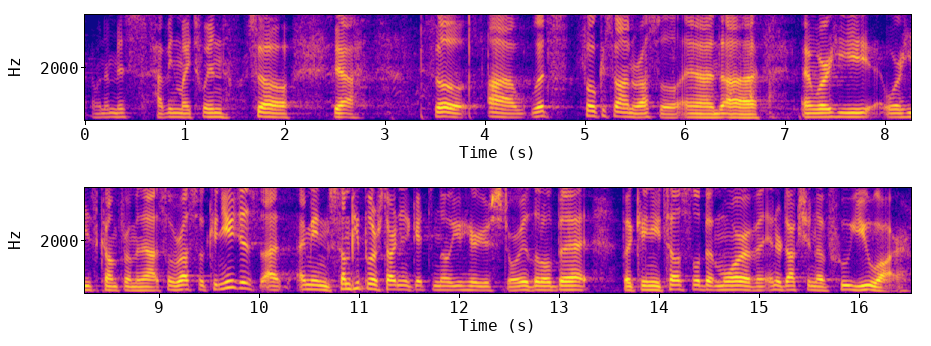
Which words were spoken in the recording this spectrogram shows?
I'm going to miss having my twin. So, yeah. So uh, let's focus on Russell and uh, and where he where he's come from and that. So Russell, can you just? Uh, I mean, some people are starting to get to know you, hear your story a little bit, but can you tell us a little bit more of an introduction of who you are?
